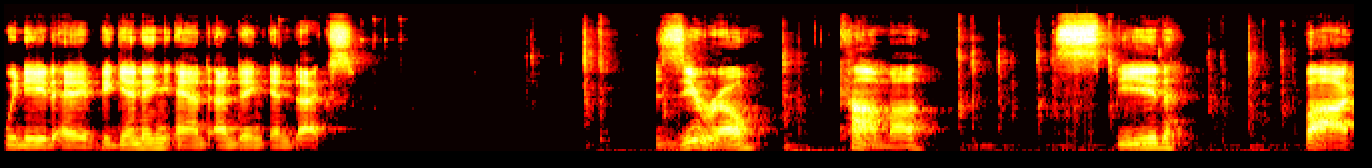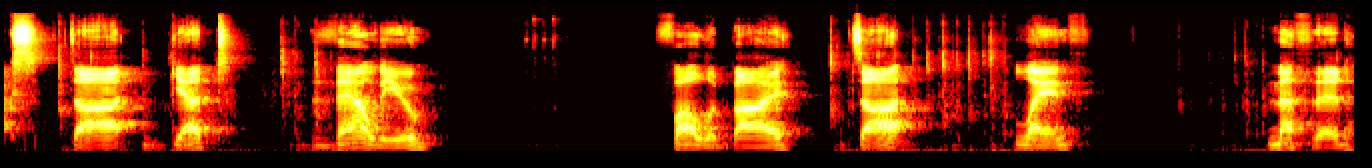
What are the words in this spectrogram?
We need a beginning and ending index. Zero, comma, speed box dot get value followed by dot length method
